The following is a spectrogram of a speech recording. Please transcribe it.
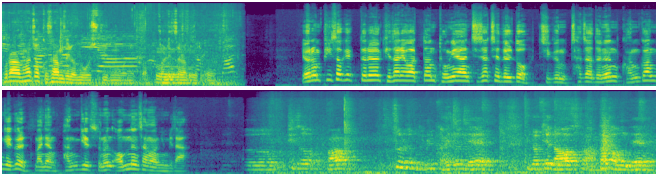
불안하죠. 그 사람들이 여기 올 수도 있는 거니까 걸린 음. 사람들이. 응. 여름 피서객들을 기다려왔던 동해안 지자체들도 지금 찾아드는 관광객을 마냥 반길 수는 없는 상황입니다. 그 피서 방학 숙소를 좀 늘릴까 했는데 이렇게 나와서 좀 안타까운데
